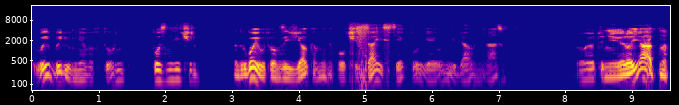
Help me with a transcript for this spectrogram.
Вы были у меня во вторник, поздно вечером. На другое утро он заезжал ко мне на полчаса, и с тех пор я его не видал ни разу. Но это невероятно!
